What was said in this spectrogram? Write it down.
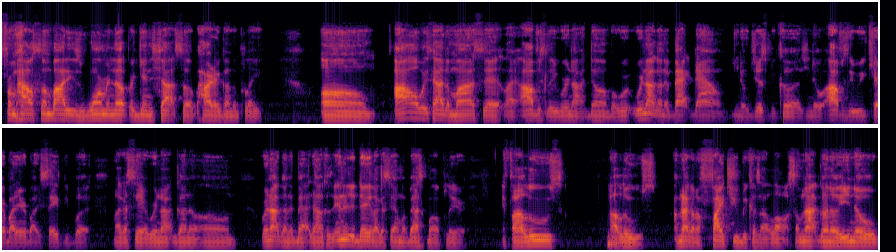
from how somebody's warming up or getting shots up, how they're going to play. Um, I always had the mindset like obviously we're not done, but we're, we're not gonna back down, you know, just because you know obviously we care about everybody's safety, but like I said, we're not gonna um we're not gonna back down because the end of the day, like I said, I'm a basketball player. If I lose, I lose. I'm not gonna fight you because I lost. I'm not gonna you know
